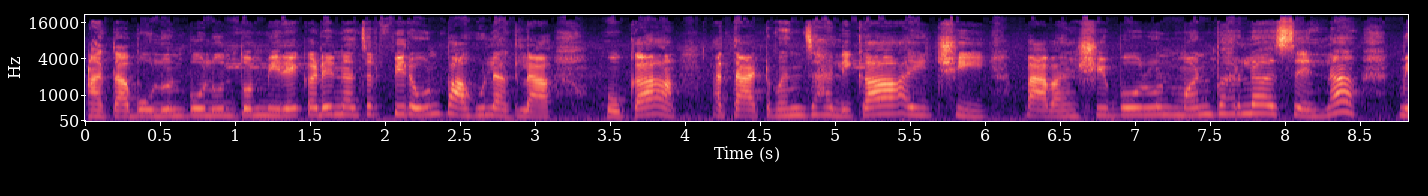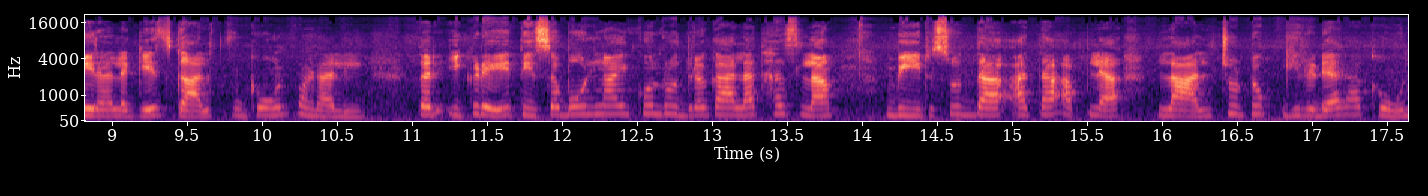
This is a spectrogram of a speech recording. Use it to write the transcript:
आता बोलून बोलून तो मिरेकडे नजर फिरवून पाहू लागला. हो का? आता आठवण झाली का आईची? बाबांशी बोलून मन भरलं असेल ना? मीरा लगेच गाल फुगवून म्हणाली. तर इकडे तिचं बोलणं ऐकून रुद्र गालात हसला. वीरसुद्धा आता आपल्या लाल चुटूक घिरड्या दाखवून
